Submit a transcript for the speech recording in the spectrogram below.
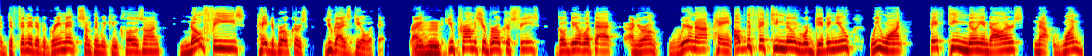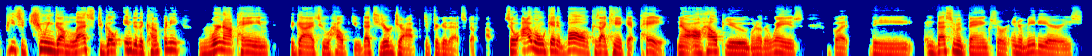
a definitive agreement, something we can close on. No fees paid to brokers. You guys deal with it, right? Mm-hmm. If you promise your brokers fees, go deal with that on your own. We're not paying. Of the 15 million we're giving you, we want $15 million, not one piece of chewing gum less to go into the company. We're not paying the guys who helped you. That's your job to figure that stuff out. So I won't get involved because I can't get paid. Now I'll help you in other ways, but the investment banks or intermediaries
